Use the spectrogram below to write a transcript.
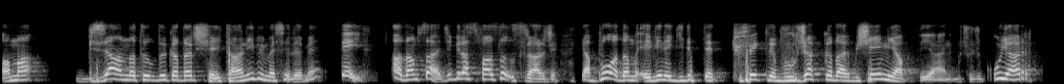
Ama bize anlatıldığı kadar şeytani bir mesele mi? Değil. Adam sadece biraz fazla ısrarcı. Ya bu adamı evine gidip de tüfekle vuracak kadar bir şey mi yaptı yani bu çocuk? Uyar.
